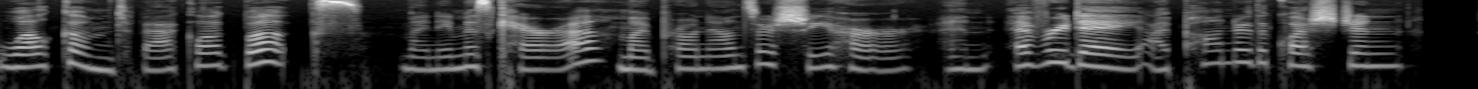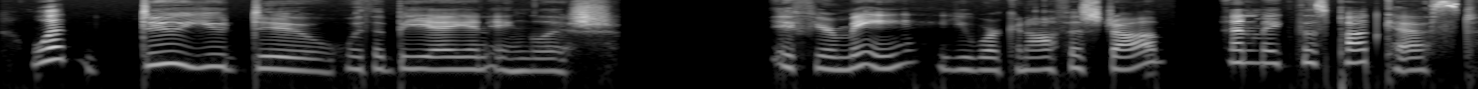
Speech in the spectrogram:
Welcome to Backlog Books. My name is Kara, my pronouns are she, her, and every day I ponder the question what do you do with a BA in English? If you're me, you work an office job and make this podcast.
